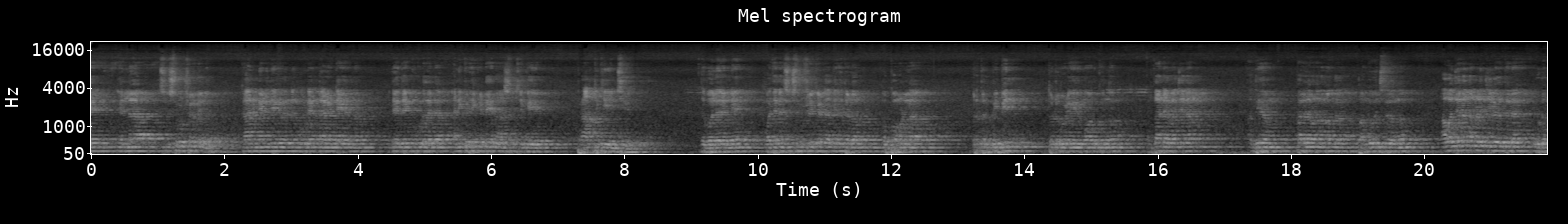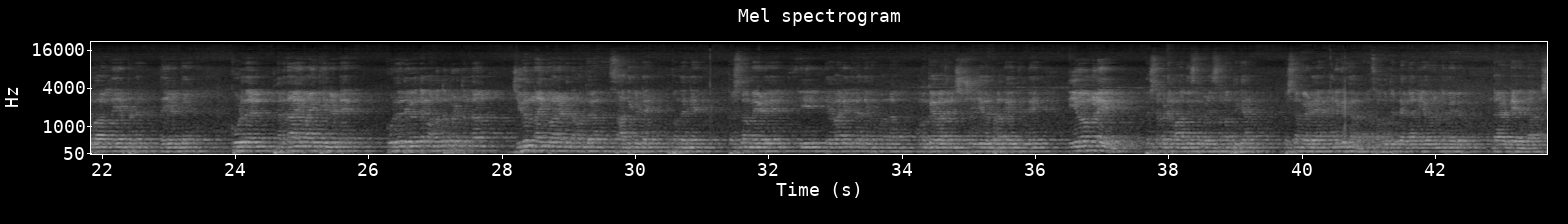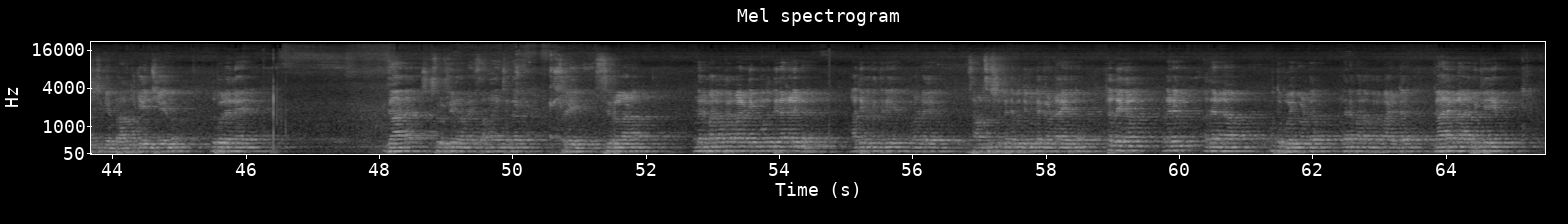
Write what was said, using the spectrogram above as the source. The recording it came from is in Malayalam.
എല്ലാ ശുശ്രൂഷകളിലും കാരുണ്യനിധികളിലും കൂടെ ഉണ്ടാകട്ടെ എന്നും അദ്ദേഹത്തെ കൂടുതൽ അനുഗ്രഹിക്കട്ടെ എന്ന് ആശംസിക്കുകയും പ്രാർത്ഥിക്കുകയും ചെയ്യും. അതുപോലെ തന്നെ വചന ശുശ്രൂഷയ്ക്കായിട്ട് അദ്ദേഹത്തോടും ആ വചനം നമ്മുടെ ജീവിതത്തിൽ കുടുംബം നെയ്യപ്പെട്ട് നെയ്യട്ടെ കൂടുതൽ ഫലദായമായി തീരട്ടെ കൂടുതൽ ദൈവത്തെ മഹത്വപ്പെടുത്തുന്ന ജീവിതം നയിക്കുവാനായിട്ട് നമുക്ക് സാധിക്കട്ടെ. ഒപ്പം തന്നെ പരിശുദ്ധമ്മയുടെ ഈ ദേവാലയത്തിൽ അദ്ദേഹം വന്ന് നമുക്ക് വചന ശിക്ഷ ചെയ്തപ്പെടുന്ന ദൈവത്തിന്റെ നിയമങ്ങളെയും പരിശുദ്ധമ്മയുടെ മാധ്യസ്ഥകളെ സമർപ്പിക്കാൻ പരിശുദ്ധമ്മയുടെ അനുഗ്രഹം സമൂഹത്തിന്റെ എല്ലാ നിയമങ്ങളുടെ മേലും ഉണ്ടാകട്ടെ എന്ന് ആശംസിക്കുകയും പ്രാർത്ഥിക്കുകയും ചെയ്യുന്നു. അതുപോലെ തന്നെ ഗാന ശുശ്രൂഷയിൽ നമ്മെ സഹായിച്ചത് സിറിലാണ് വളരെ മനോഹരമായിട്ട് ഈ മൂന്ന് ദിനങ്ങളിൽ ആദ്യമൊക്കെ നമ്മുടെ സൗണ്ട് സിസ്റ്റത്തിന്റെ ബുദ്ധിമുട്ടൊക്കെ ഉണ്ടായിരുന്നു. പക്ഷെ അദ്ദേഹം വളരെ അതെല്ലാം ഒത്തുപോയിക്കൊണ്ട് വളരെ മനോഹരമായിട്ട് ഗാനങ്ങൾ ആരംഭിക്കുകയും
